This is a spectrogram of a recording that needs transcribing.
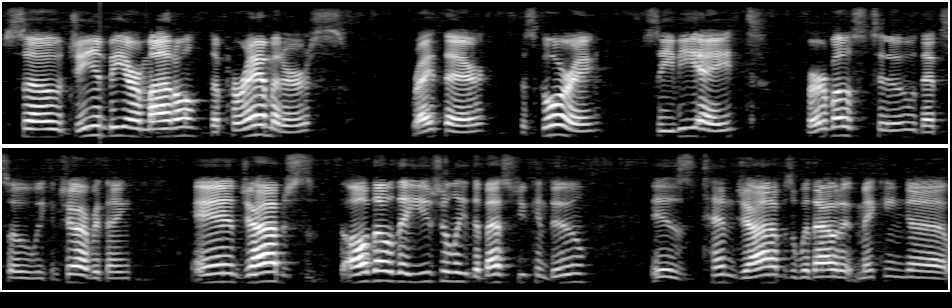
so GNB our model, the parameters, right there, the scoring, CV8, Verbose too, that's so we can show everything. And jobs, although they usually, the best you can do is 10 jobs without it making, uh,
